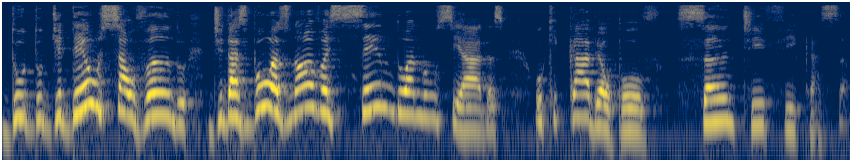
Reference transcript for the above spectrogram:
do, do, de Deus salvando, de das boas novas sendo anunciadas, o que cabe ao povo? Santificação.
